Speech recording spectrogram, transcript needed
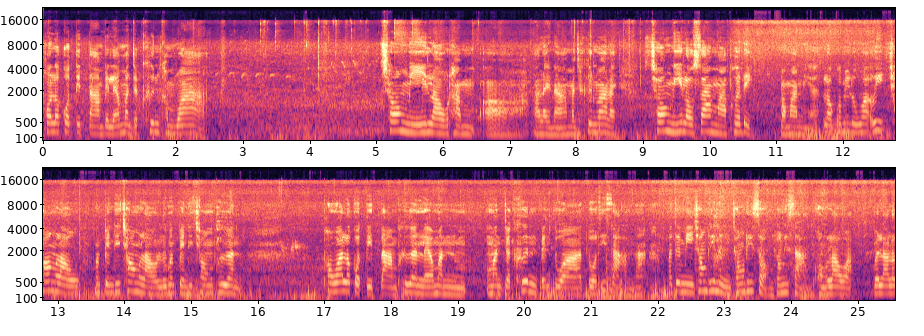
พอเรากดติดตามไปแล้วมันจะขึ้นคำว่า ช่องนี้เราทำ อะไรนะ มันจะขึ้นว่าอะไร ช่องนี้เราสร้างมาเพื่อเด็กประมาณเนี้ย เราก็ไม่รู้ว่า เอ้ย ช่องเรา มันเป็นที่ช่องเราหรือมันเป็นที่ช่องเพื่อน เพราะว่าเรากดติดตามเพื่อนแล้วมันมันจะขึ้นเป็นตัวตัวที่สามนะ มันจะมีช่องที่หนึ่งช่องที่สองช่องที่สามของเราอะเวลาเรา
